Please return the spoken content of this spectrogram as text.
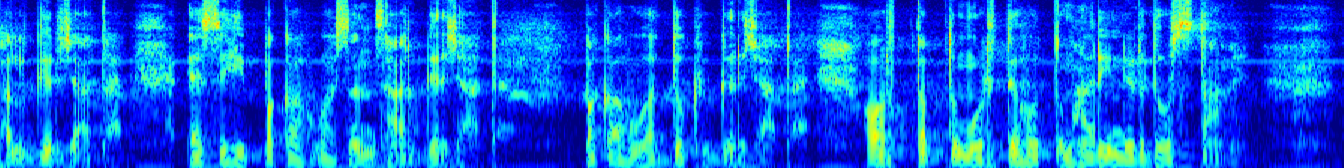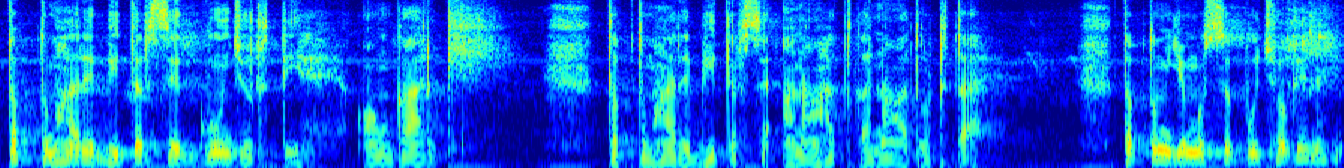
फल गिर जाता है। ऐसे ही पका हुआ संसार गिर जाता है। पका हुआ दुख गिर जाता है। और तब तुम उठते हो तुम्हारी निर्दोषता में। तब तुम्हारे भीतर से गूंज उठती है ओंकार की। तब तुम्हारे भीतर से अनाहत का नाद उठता है। तब तुम ये मुझसे पूछोगे नहीं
